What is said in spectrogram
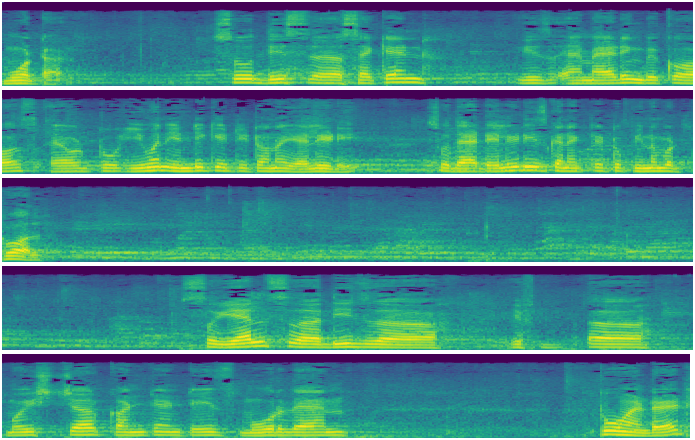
motor. So this uh, second is I am adding because I want to even indicate it on a LED so that LED is connected to pin number 12 so else uh, these uh, if uh, moisture content is more than 200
